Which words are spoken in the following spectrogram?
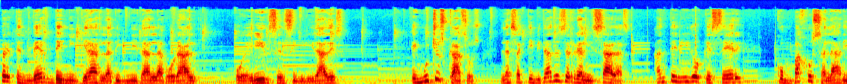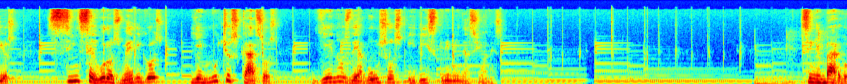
pretender denigrar la dignidad laboral o herir sensibilidades, en muchos casos las actividades realizadas han tenido que ser con bajos salarios sin seguros médicos y en muchos casos llenos de abusos y discriminaciones. Sin embargo,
